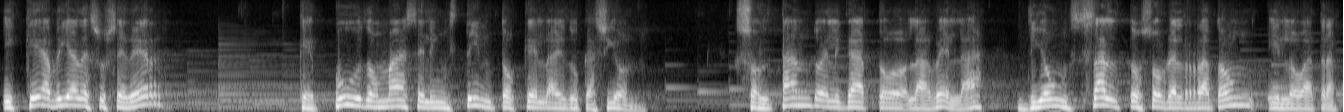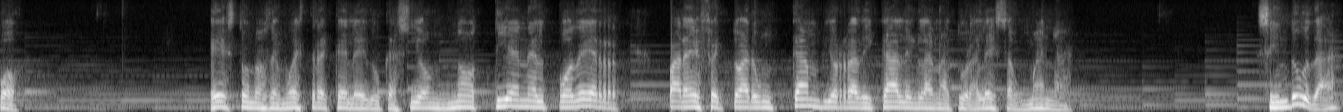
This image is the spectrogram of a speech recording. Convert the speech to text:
¿Y qué había de suceder? Que pudo más el instinto que la educación. Soltando el gato la vela, dio un salto sobre el ratón y lo atrapó. Esto nos demuestra que la educación no tiene el poder para efectuar un cambio radical en la naturaleza humana. Sin duda,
